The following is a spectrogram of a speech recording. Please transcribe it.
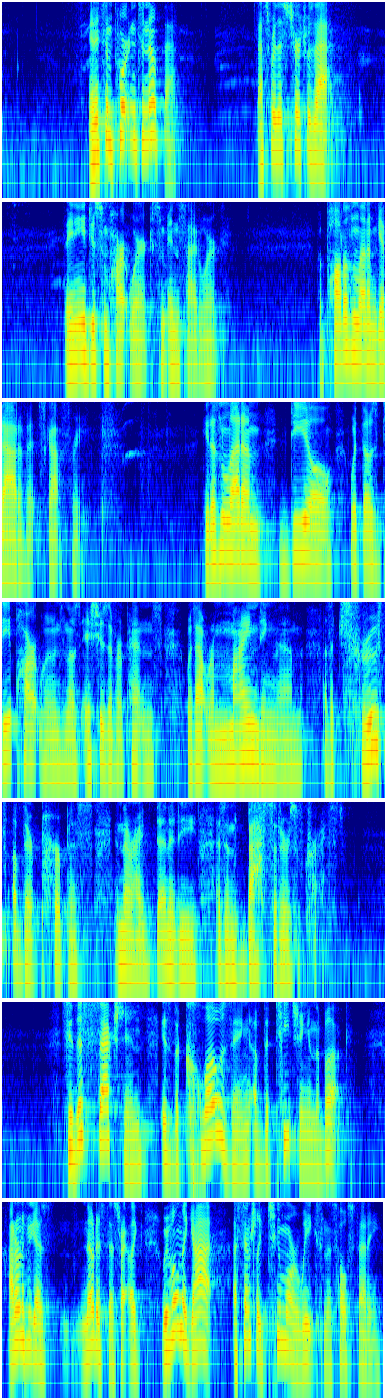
And it's important to note that. That's where this church was at. They need to do some heart work, some inside work. But Paul doesn't let them get out of it scot free. He doesn't let them deal with those deep heart wounds and those issues of repentance without reminding them of the truth of their purpose and their identity as ambassadors of Christ. See, this section is the closing of the teaching in the book. I don't know if you guys noticed this, right? Like, we've only got essentially two more weeks in this whole study.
